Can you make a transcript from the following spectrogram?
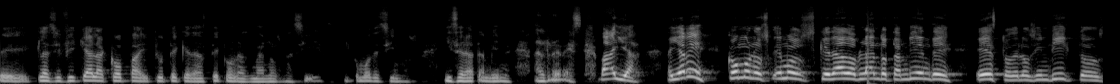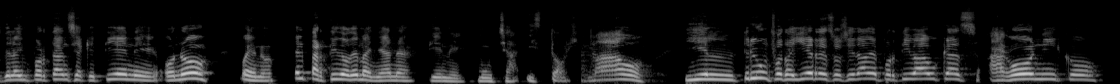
eh, clasifiqué a la Copa y tú te quedaste con las manos vacías. Y como decimos, y será también al revés. Vaya, allá ve cómo nos hemos quedado hablando también de esto, de los invictos, de la importancia que tiene o no bueno, el partido de mañana tiene mucha historia. Mao, y el triunfo de ayer de Sociedad Deportiva Aucas, agónico.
